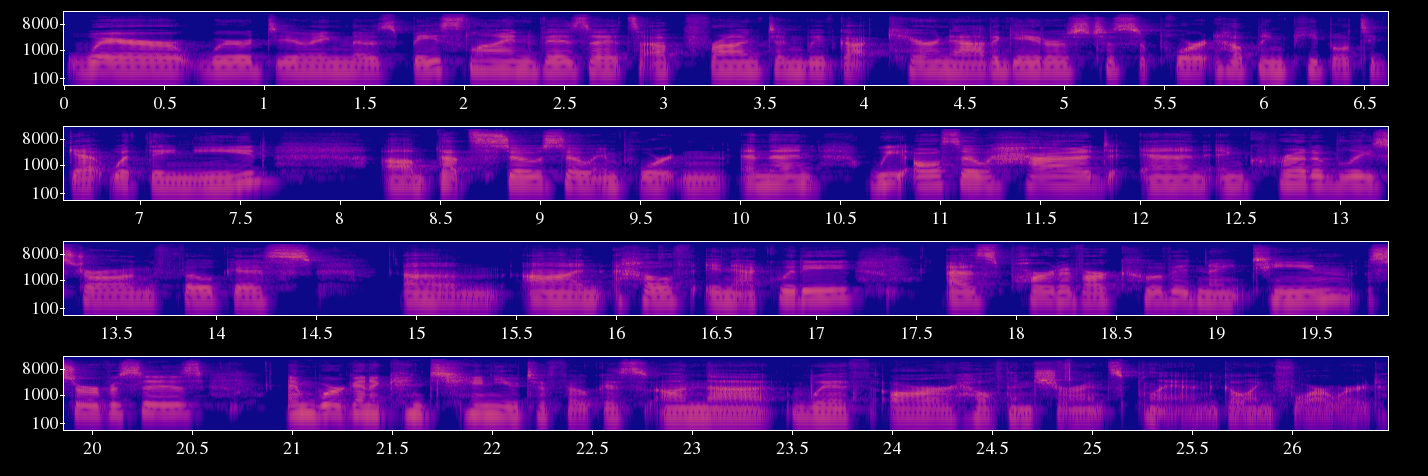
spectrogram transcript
where we're doing those baseline visits up front and we've got care navigators to support helping people to get what they need um, that's so so important. And then we also had an incredibly strong focus um, on health inequity as part of our COVID 19 services. And we're going to continue to focus on that with our health insurance plan going forward.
